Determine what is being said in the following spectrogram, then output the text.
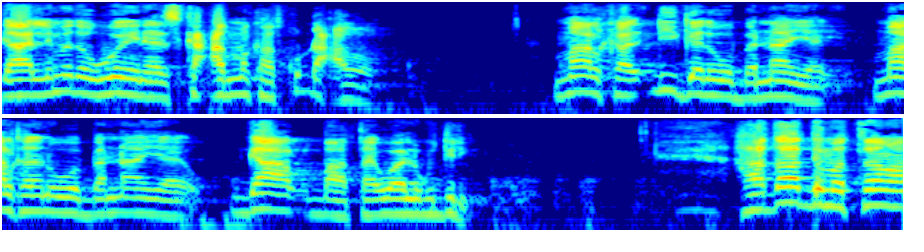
Gaalnimada weyna iska cad markaad ku dhacdo. Maalkaada dhiiggaada waa bannaan yahay. Maalkaadana waa bannaan yahay. Gaal baa tahay waa lagu dili. Haddaad dhimatana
